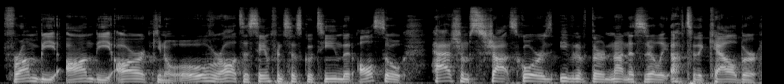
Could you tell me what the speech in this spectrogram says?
from beyond the arc. You know, overall, it's a San Francisco team that also has some shot scores, even if they're not necessarily up to the caliber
